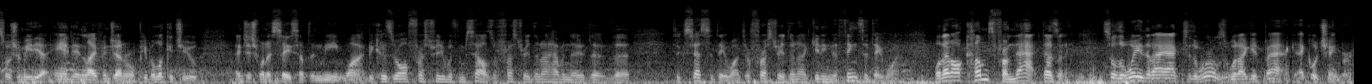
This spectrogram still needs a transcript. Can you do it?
social media and in life in general? People look at you and just want to say something mean. Why? Because they're all frustrated with themselves. They're frustrated they're not having the, the, the success that they want. They're frustrated they're not getting the things that they want. Well, that all comes from that, doesn't it? So the way that I act to the world is what I get back. Echo chamber.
